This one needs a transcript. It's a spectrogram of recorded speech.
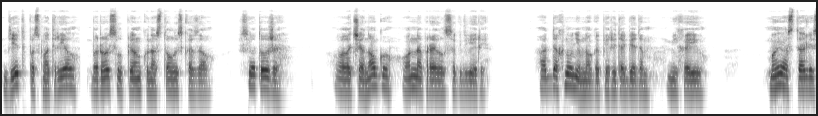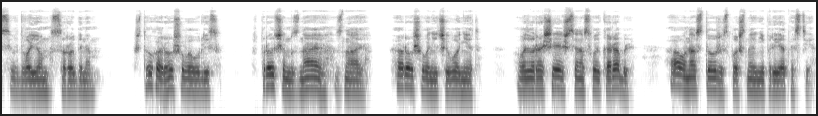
Дед посмотрел, бросил пленку на стол и сказал: «Все тоже". Волоча ногу, он направился к двери. Отдохну немного перед обедом, Михаил. Мы остались вдвоем с Робином. Что хорошего, Улис? Впрочем, знаю, знаю. Хорошего ничего нет. Возвращаешься на свой корабль, а у нас тоже сплошные неприятности.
